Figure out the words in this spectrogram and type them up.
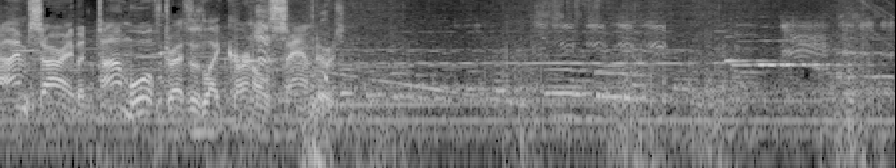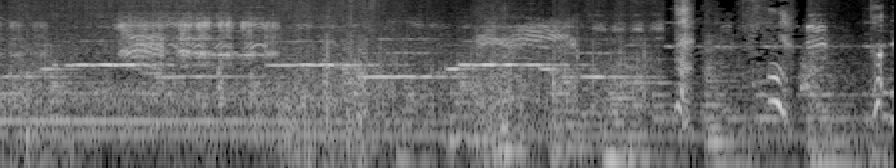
I'm sorry, but Tom Wolfe dresses like Colonel Sanders. And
